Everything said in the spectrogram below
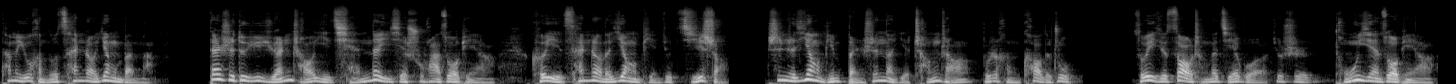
他们有很多参照样本嘛。但是对于元朝以前的一些书画作品啊，可以参照的样品就极少。甚至样品本身呢，也常常不是很靠得住，所以就造成的结果就是，同一件作品啊，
